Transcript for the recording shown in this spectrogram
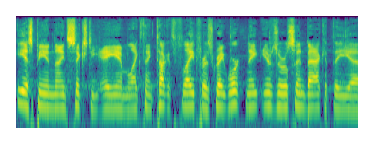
ESPN 960 AM. Like thank Tuckett Slade for his great work. Nate Israelson back at the uh,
